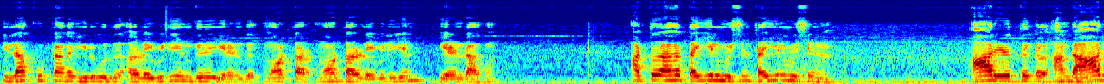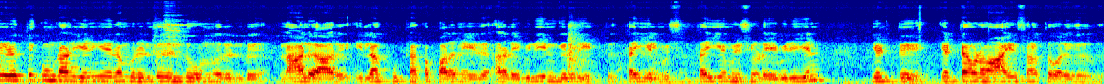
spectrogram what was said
இதெல்லாம் கூட்டாக இருபது. அதோடைய விதியன்கிறது இரண்டு. மோட்டார். மோட்டாருடைய விதியன் இரண்டாகும். அடுத்ததாக தையல் மிஷின். தையல் மிஷின் ஆறு எழுத்துக்கள் அந்த ஆறு எழுத்துக்கு உண்டான எண்ணிடம் ரெண்டு ரெண்டு ஒன்று ரெண்டு நாலு ஆறு எல்லாம் கூட்டாக்க பதினேழு அதோடைய விதியன்கிறது எட்டு. தையல் மிஷின். தையல் மிஷினுடைய விதியன் எட்டு. எட்டாம் இடம் ஆயுள் ஸ்தானத்தை வருகிறது.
